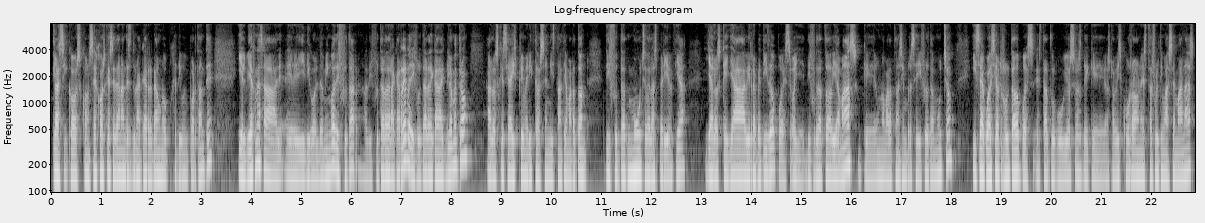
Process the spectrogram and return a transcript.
clásicos consejos que se dan antes de una carrera, un objetivo importante, y el viernes, eh, y digo el domingo, a disfrutar, a disfrutar de la carrera, a disfrutar de cada kilómetro, a los que seáis primerizos en distancia maratón, disfrutad mucho de la experiencia, y a los que ya habéis repetido, pues oye, disfrutad todavía más, que una maratón siempre se disfruta mucho, y sea cual sea el resultado, pues estad orgullosos de que os lo habéis currado en estas últimas semanas,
